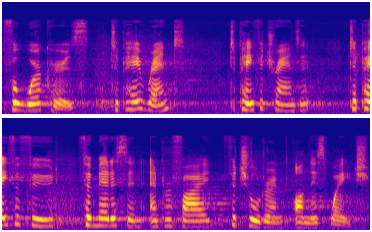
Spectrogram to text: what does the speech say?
for workers to pay rent, to pay for transit, to pay for food, for medicine and provide for children on this wage,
